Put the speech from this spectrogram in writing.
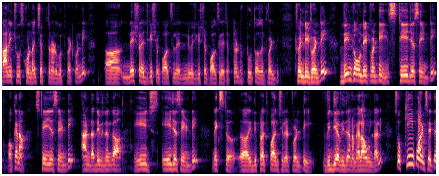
కానీ చూసుకోండి అని చెప్తున్నాను. గుర్తుపెట్టుకోండి. National education policy new education పాలసీగా చెప్తున్నాను two thousand twenty twenty twenty. దీంట్లో ఉండేటువంటి స్టేజెస్ ఏంటి? ఓకేనా? స్టేజెస్ ఏంటి? అండ్ అదేవిధంగా ఏజ్ ఏజెస్ ఏంటి? నెక్స్ట్ ఇది ప్రతిపాదించినటువంటి విద్యా విధానం ఎలా ఉండాలి? సో కీ పాయింట్స్ అయితే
